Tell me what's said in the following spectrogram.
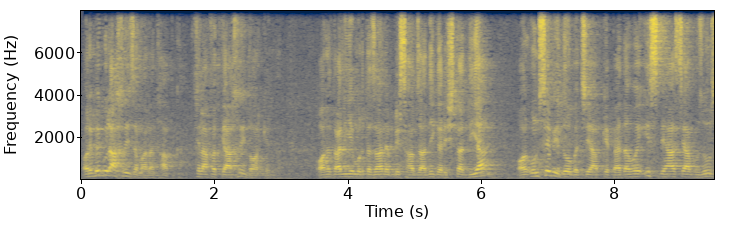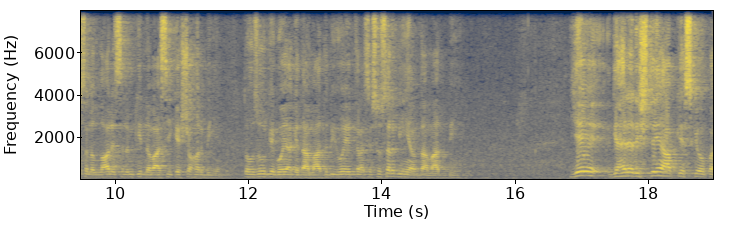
اور بالکل آخری زمانہ تھا آپ کا، خلافت کے آخری دور کے اندر۔ اور حضرت علی مرتضیٰ نے اپنی صاحبزادی کا رشتہ دیا اور ان سے بھی دو بچے آپ کے پیدا ہوئے۔ اس لحاظ سے آپ حضور صلی اللہ علیہ وسلم کی نواسی کے شوہر بھی ہیں۔ تو حضور کے گویا کے داماد بھی ہوئے، ایک طرح سے سسر بھی ہیں اور داماد بھی ہیں۔ یہ گہرے رشتے ہیں آپ کے اس کے اوپر۔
